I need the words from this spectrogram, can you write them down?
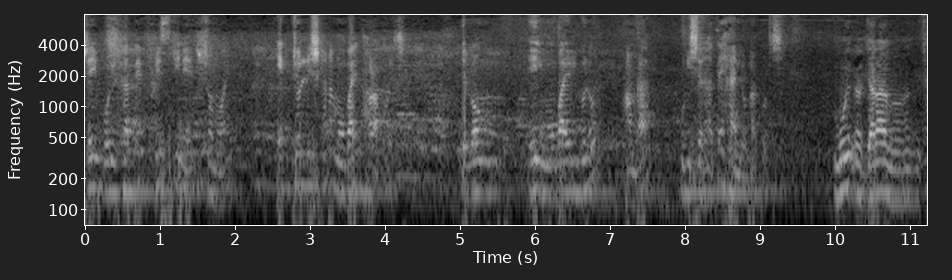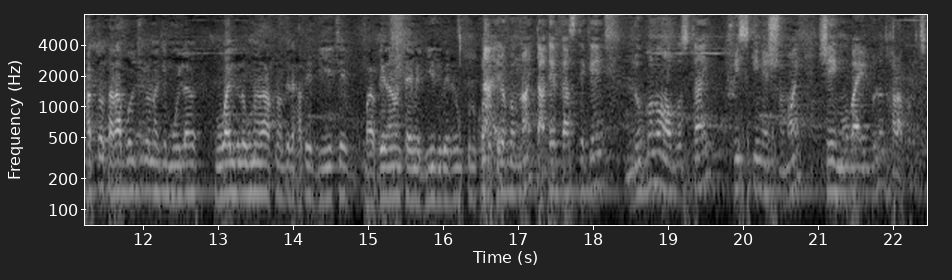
সেই পরীক্ষাতে ফ্রি স্ক্রিনের সময় একচল্লিশখানা মোবাইল ধরা পড়েছে। এবং এই মোবাইলগুলো আমরা পুলিশের হাতে হ্যান্ড ওভার করছি যারা ছাত্র তারা বলছিল নাকি মহিলা মোবাইলগুলো ওনারা আপনাদের হাতে দিয়েছে বা বেরানোর টাইমে দিয়ে দিবেন এরকম কোনো না এরকম নয়। তাদের কাছ থেকে লুকোনো অবস্থায় ফ্রি স্ক্রিনের সময় সেই মোবাইলগুলো ধরা পড়েছে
